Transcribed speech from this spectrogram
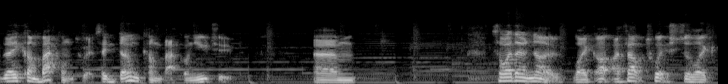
they come back on Twitch. They don't come back on YouTube. Um, so I don't know. Like, I, I felt Twitch to like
